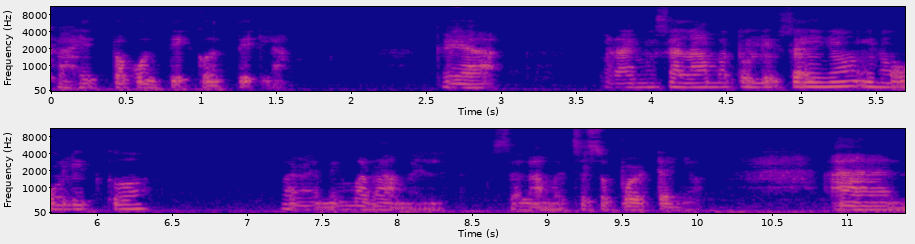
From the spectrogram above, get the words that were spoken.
Kahit pa konti-konti lang. Kaya maraming salamat ulit sa inyo. Inuulit ko. Maraming maraming salamat sa suporta nyo. And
